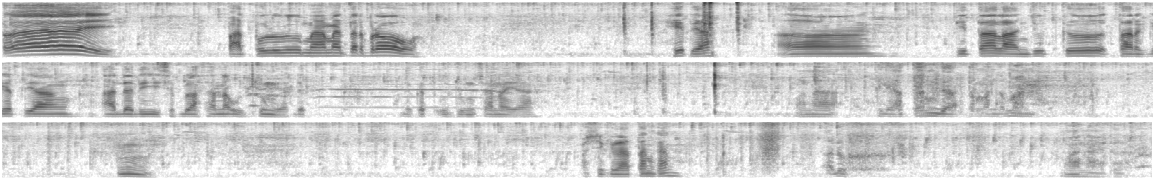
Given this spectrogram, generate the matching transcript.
Hey, 45 meter bro. Hit ya. Uh, kita lanjut ke target yang ada di sebelah sana ujung ya de dekat ujung sana ya. Mana kelihatan nggak teman-teman? Hmm. masih kelihatan kan? Aduh. Mana itu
